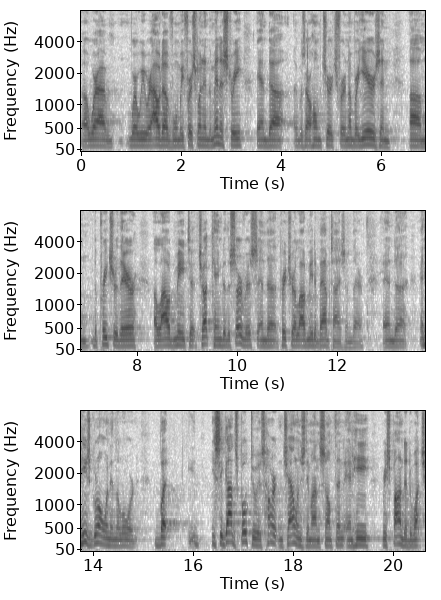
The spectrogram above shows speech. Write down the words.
uh, where I where we were out of when we first went in the ministry, and uh, it was our home church for a number of years. And um, the preacher there allowed me to, Chuck came to the service, and the preacher allowed me to baptize him there. And, uh, and he's growing in the Lord. But you see, God spoke to his heart and challenged him on something, and he responded to what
